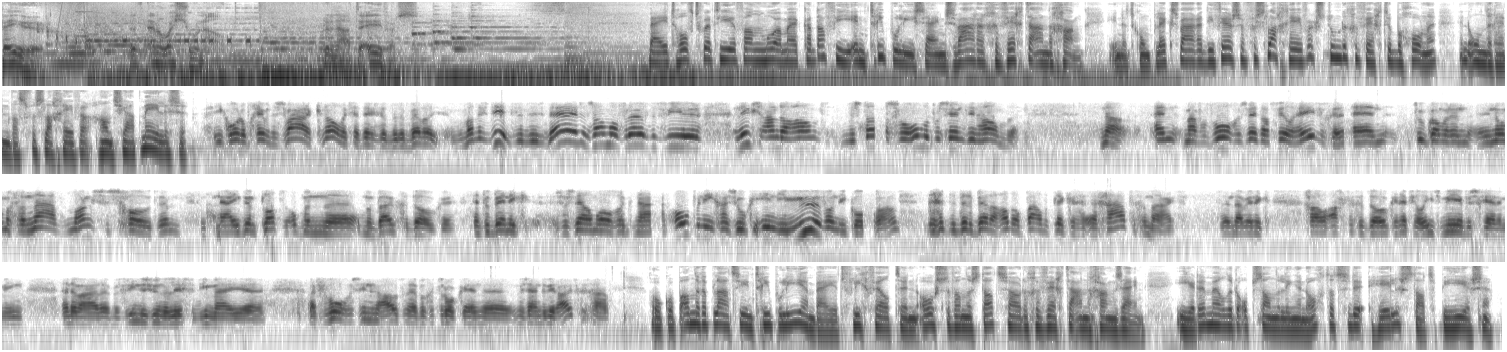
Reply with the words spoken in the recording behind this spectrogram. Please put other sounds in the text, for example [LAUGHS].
Twee uur. Het NOS-journaal. Renate Evers. Bij het hoofdkwartier van Muammar Gaddafi in Tripoli zijn zware gevechten aan de gang. In het complex waren diverse verslaggevers toen de gevechten begonnen. En onder hen was verslaggever Hans-Jaap Melissen. Ik hoorde op een gegeven moment een zware knal. Ik zei tegen de rebellen, wat is dit? Het is, nee, dat is allemaal vreugdevieren, niks aan de hand. De stad is voor 100% in handen. Nou, en, maar vervolgens werd dat veel heviger. En toen kwam er een enorme granaat langs geschoten. Nou, ik ben plat op mijn, uh, op mijn buik gedoken. En toen ben ik zo snel mogelijk naar een opening gaan zoeken in die muur van die compound. De, de, rebellen hadden op bepaalde plekken uh, gaten gemaakt. En daar ben ik gauw achter gedoken en heb je al iets meer bescherming. En er waren bevriende journalisten die mij, uh, vervolgens in een auto hebben getrokken en uh, we zijn er weer uitgegaan. Ook op andere plaatsen in Tripoli en bij het vliegveld ten oosten van de stad zouden gevechten aan de gang zijn. Eerder meldden de opstandelingen nog dat ze de hele stad beheersen.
